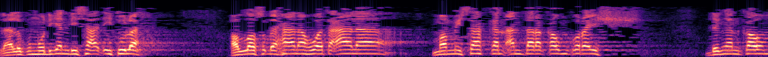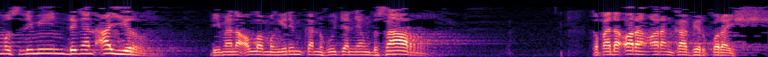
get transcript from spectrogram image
Lalu kemudian di saat itulah Allah Subhanahu wa taala memisahkan antara kaum Quraisy dengan kaum muslimin dengan air di mana Allah mengirimkan hujan yang besar kepada orang-orang kafir Quraisy.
